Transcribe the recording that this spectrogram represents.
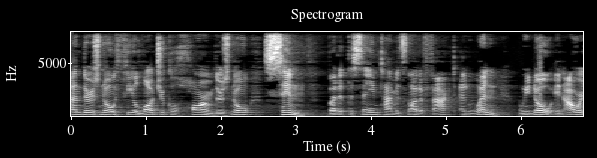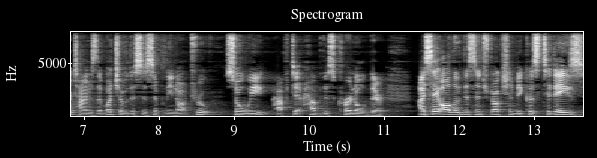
and there's no theological harm, there's no sin, but at the same time, it's not a fact. And when we know in our times that much of this is simply not true, so we have to have this kernel there. I say all of this introduction because today's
